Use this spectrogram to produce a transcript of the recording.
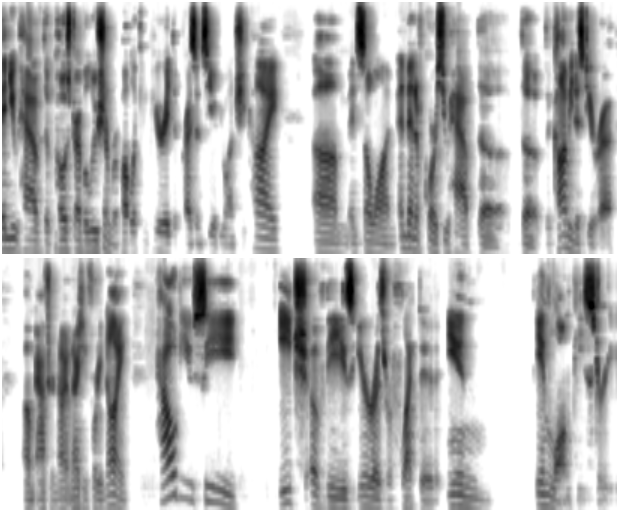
Then you have the post-revolution Republican period, the presidency of Yuan Shikai, um, and so on. And then, of course, you have the the, the communist era um, after 1949. How do you see each of these eras reflected in in Long Peace Street?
